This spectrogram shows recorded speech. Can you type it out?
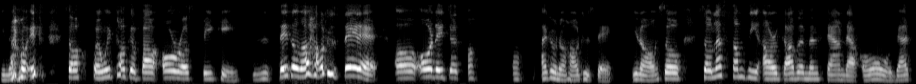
You know, it's so when we talk about oral speaking, they don't know how to say it, or, or they just oh, oh I don't know how to say you know so so that's something our government found out oh that's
